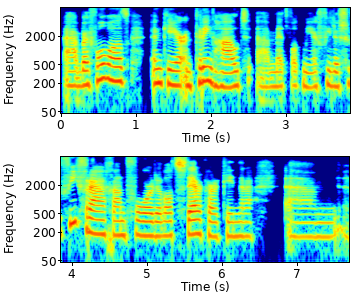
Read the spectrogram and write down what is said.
uh, bijvoorbeeld een keer een kring houdt met wat meer filosofievragen voor de wat sterkere kinderen. Um, uh,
